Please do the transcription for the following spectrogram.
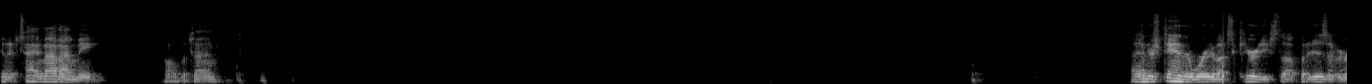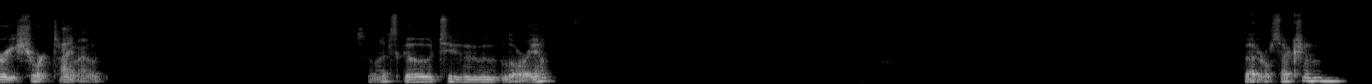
Gonna time out on me all the time. I understand they're worried about security stuff, but it is a very short timeout. So let's go to Gloria. Federal section.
